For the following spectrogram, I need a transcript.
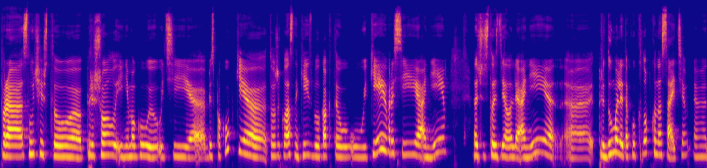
про случай, что пришел и не могу уйти э, без покупки, тоже классный кейс был как-то у Икеи в России. Они, значит, что сделали? Они э, придумали такую кнопку на сайте. Э,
